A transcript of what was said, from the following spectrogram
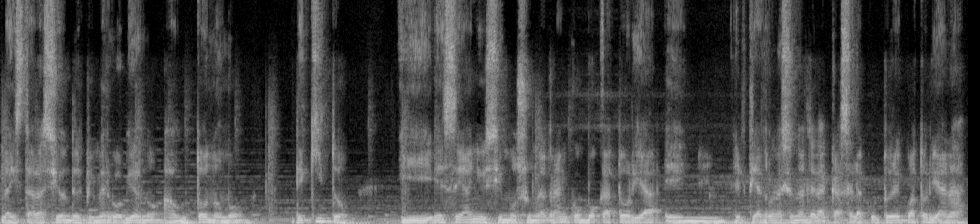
la instalación del primer gobierno autónomo de Quito y ese año hicimos una gran convocatoria en el Teatro Nacional de la Casa de la Cultura Ecuatoriana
